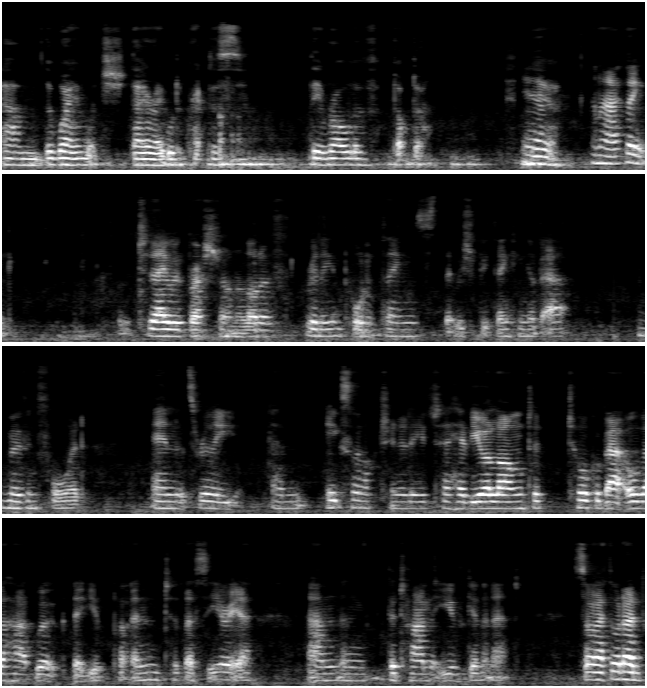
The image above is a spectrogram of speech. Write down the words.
um, the way in which they are able to practice their role of doctor. Yeah. yeah. And I think today we've brushed on a lot of really important things that we should be thinking about moving forward. And it's really an excellent opportunity to have you along to talk about all the hard work that you've put into this area um, and the time that you've given it. So I thought I'd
